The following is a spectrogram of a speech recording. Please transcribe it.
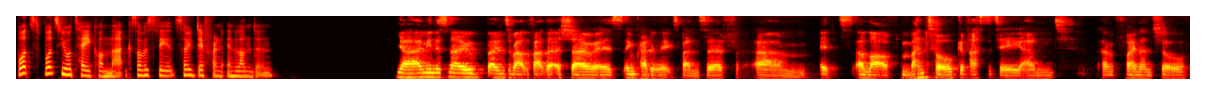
What's what's your take on that? Because obviously it's so different in London. Yeah, I mean, there's no bones about the fact that a show is incredibly expensive. Um, it's a lot of mental capacity and um, financial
